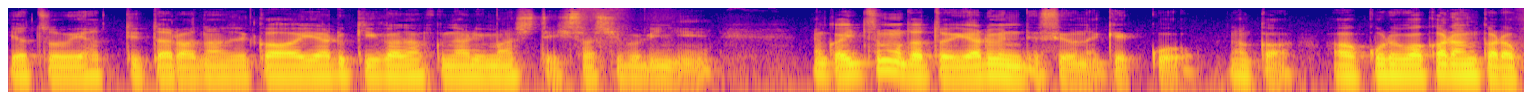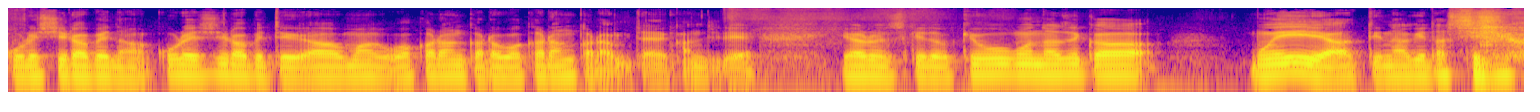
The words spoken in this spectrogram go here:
やつをやってたらなぜかやる気がなくなりまして久しぶりに。なんかいつもだとやるんですよね結構。なんかあこれ分からんからこれ調べなこれ調べてあまあ分からんから分からんからみたいな感じでやるんですけど今日もなぜかもうええやって投げ出してしまっ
